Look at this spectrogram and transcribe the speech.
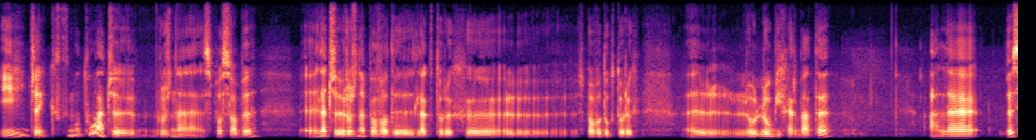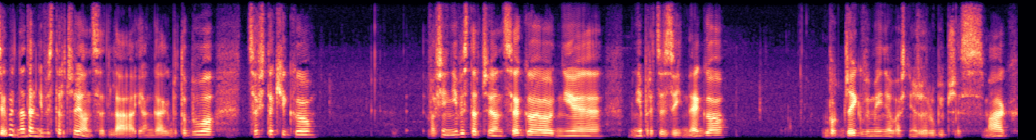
I Jake mu tłumaczy różne sposoby, znaczy różne powody, dla których, z powodu których lubi herbatę, ale to jest jakby nadal niewystarczające dla Younga. Jakby to było coś takiego właśnie niewystarczającego, nie, nieprecyzyjnego, bo Jake wymienia właśnie, że lubi przez smak,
